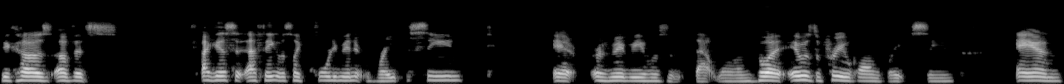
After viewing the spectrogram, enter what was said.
because of its, I guess, I think it was like 40 minute rape scene. It, or maybe it wasn't that long, but it was a pretty long rape scene. And,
